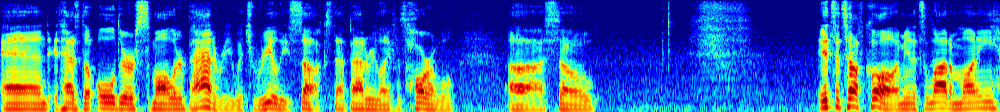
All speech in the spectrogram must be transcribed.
and it has the older, smaller battery, which really sucks. That battery life is horrible. Uh, so It's a tough call. I mean, it's a lot of money.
